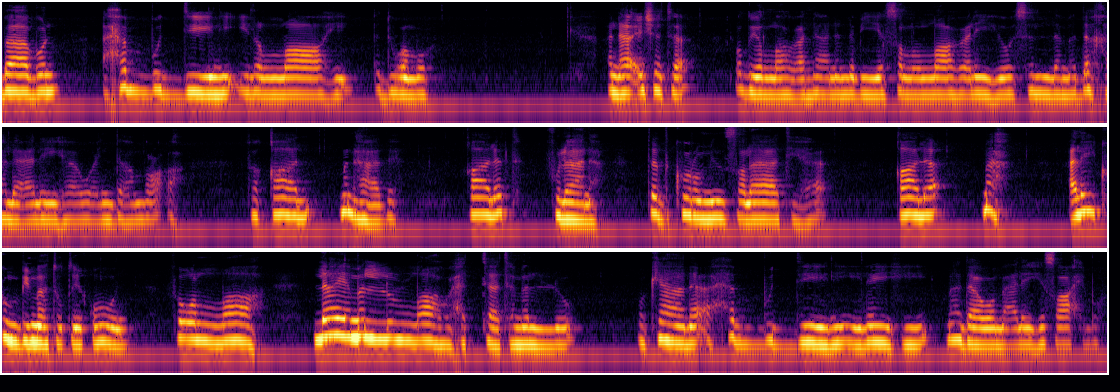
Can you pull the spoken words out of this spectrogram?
باب أحب الدين إلى الله أدومه. عن عائشة رضي الله عنها أن النبي صلى الله عليه وسلم دخل عليها وعندها امرأة فقال من هذه؟ قالت فلانة تذكر من صلاتها. قال مه عليكم بما تطيقون فوالله لا يمل الله حتى تملوا. وكان أحب الدين إليه ما داوم عليه صاحبه.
